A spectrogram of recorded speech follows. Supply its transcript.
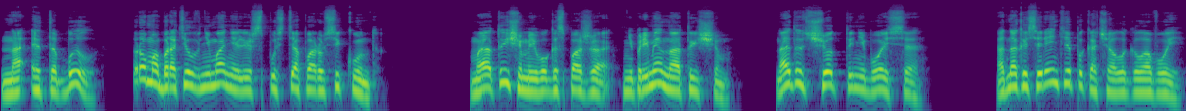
На это «был» Ром обратил внимание лишь спустя пару секунд. «Мы отыщем его, госпожа, непременно отыщем. На этот счет ты не бойся». Однако Сирентия покачала головой.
